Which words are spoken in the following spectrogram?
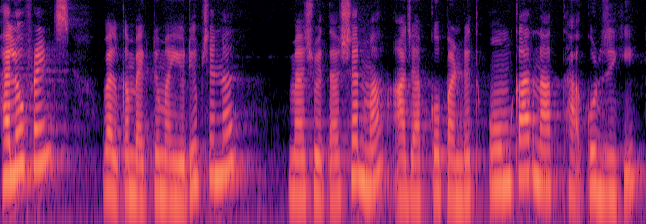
Hello friends welcome back to my YouTube channel मैं श्वेता शर्मा, आज आपको पंडित ओमकार नाथ ठाकुर जी की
